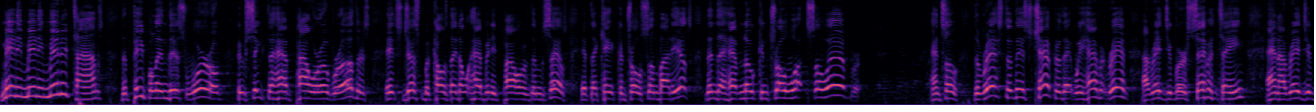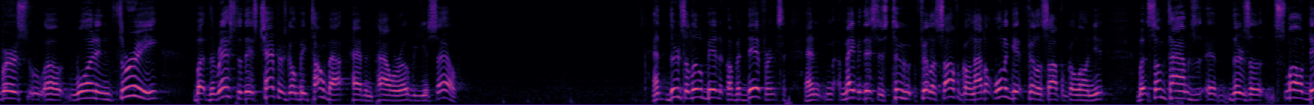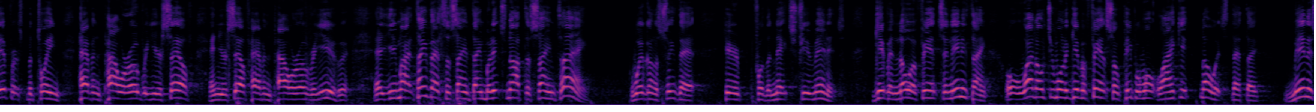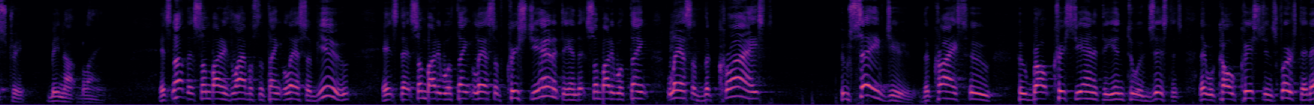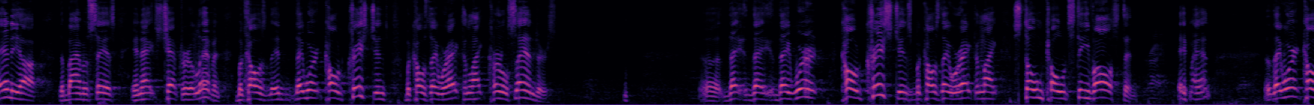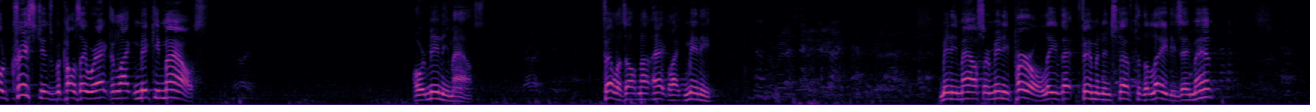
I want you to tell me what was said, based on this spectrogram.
Many, many, many times, the people in this world who seek to have power over others, it's just because they don't have any power of themselves. If they can't control somebody else, then they have no control whatsoever. And so the rest of this chapter that we haven't read, I read you verse 17 and I read you verse uh, 1 and 3, but the rest of this chapter is going to be talking about having power over yourself. And there's a little bit of a difference, and maybe this is too philosophical, and I don't want to get philosophical on you, but sometimes uh, there's a small difference between having power over yourself and yourself having power over you. And you might think that's the same thing, but it's not the same thing. We're going to see that here for the next few minutes. Giving no offense in anything. Well, why don't you want to give offense so people won't like it? No, it's that the ministry be not blamed. It's not that somebody's liable to think less of you. It's that somebody will think less of Christianity and that somebody will think less of the Christ who saved you, the Christ who, who brought Christianity into existence. They were called Christians first at Antioch, the Bible says in Acts chapter 11, because they, they weren't called Christians because they were acting like Colonel Sanders. Uh, they, they, they weren't called Christians because they were acting like Stone Cold Steve Austin. Right. Amen. Right. They weren't called Christians because they were acting like Mickey Mouse right. or Minnie Mouse. Fellas ought not act like Minnie. Minnie Mouse or Minnie Pearl. Leave that feminine stuff to the ladies. Amen.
